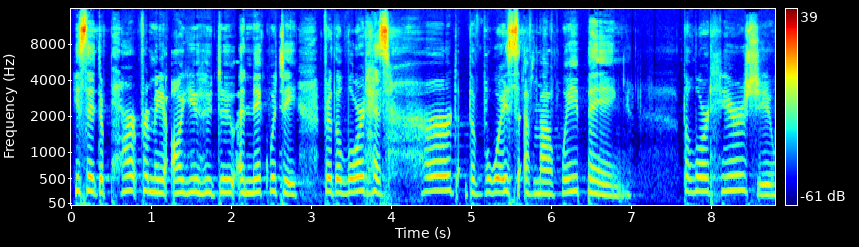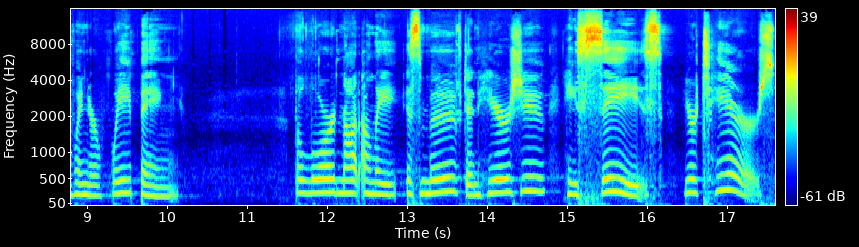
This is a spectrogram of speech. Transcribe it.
He said, Depart from me, all you who do iniquity, for the Lord has heard the voice of my weeping. The Lord hears you when you're weeping. The Lord not only is moved and hears you, He sees your tears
